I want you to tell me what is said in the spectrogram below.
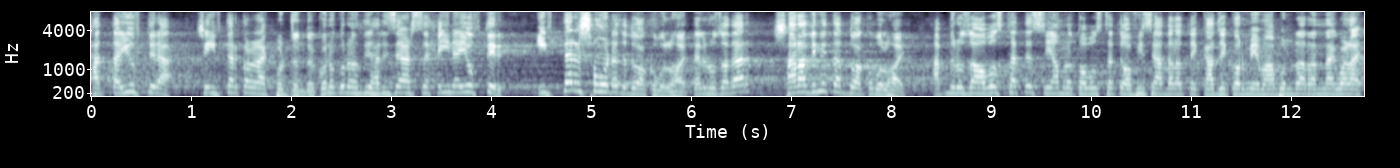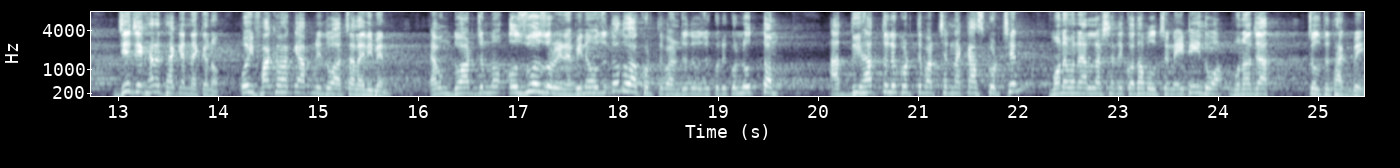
হাত্তা ইফতিরা, সে ইফতার করার আগ পর্যন্ত। কোন কোন হাদিসে আসছে হেই না ইফতির ইফতারের সময়টাতে দোয়া কবুল হয়। তাহলে রোজাদার সারাদিনই তার দোয়া কবুল হয়। আপনি রোজা অবস্থাতে, সিয়ামরত অবস্থাতে, অফিসে, আদালতে, কাজে কর্মে মা বোনরা রান্না বাড়ায় যে যেখানে থাকেন না কেন, ওই ফাঁকে ফাঁকে আপনি দোয়া চালাই দিবেন। এবং দোয়ার জন্য অজুও জরুরি না। বিনা অজুতেও দোয়া করতে পারেন, যদি অজু করে করলে উত্তম। আর দুই হাত তুলে করতে পারছেন না, কাজ করছেন, মনে মনে আল্লাহর সাথে কথা বলছেন, এটাই দোয়া, মোনাজাত চলতে থাকবে।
